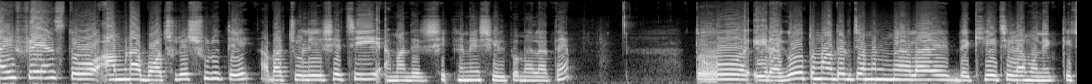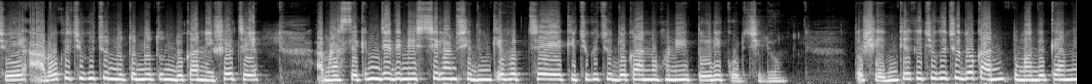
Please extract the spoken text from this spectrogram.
হাই ফ্রেন্ডস তো আমরা বছরের শুরুতে আবার চলে এসেছি আমাদের সেখানে শিল্প মেলাতে। তো এর আগেও তোমাদের যেমন মেলায় দেখিয়েছিলাম অনেক কিছুই, আরও কিছু কিছু নতুন নতুন দোকান এসেছে। আমরা সেকেন্ড যেদিন এসেছিলাম সেদিনকে হচ্ছে কিছু কিছু দোকান ওখানে তৈরি করছিল। তো সেদিনকে কিছু কিছু দোকান তোমাদেরকে আমি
